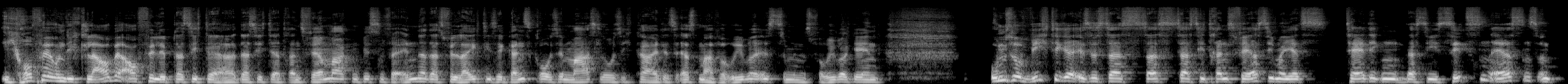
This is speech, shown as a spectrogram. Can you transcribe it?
Ich hoffe und ich glaube auch, Philipp, dass sich der, dass sich der Transfermarkt ein bisschen verändert, dass vielleicht diese ganz große Maßlosigkeit jetzt erstmal vorüber ist, zumindest vorübergehend. Umso wichtiger ist es, dass, dass, dass die Transfers, die wir jetzt tätigen, dass die sitzen erstens und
